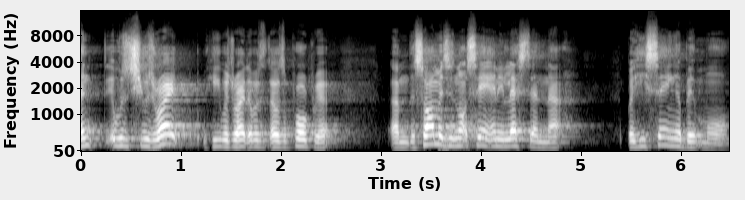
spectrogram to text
and it was, she was right. He was right. That was, that was appropriate. Um, the psalmist is not saying any less than that, but he's saying a bit more.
